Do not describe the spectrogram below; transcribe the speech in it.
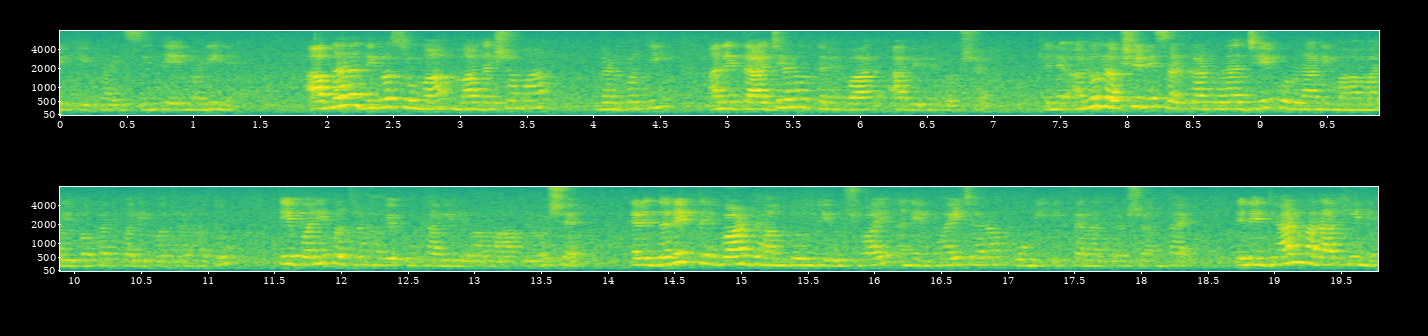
વિકીભાઈ સિંધે મળીને આવનારા દિવસોમાં મા દશામાં ગણપતિ અને તાજિયાનો તહેવાર આવી રહ્યો છે. તેને અનુલક્ષીને સરકાર દ્વારા જે કોરોનાની મહામારી વખત પરિપત્ર હતું તે પરિપત્ર હવે ઉઠાવી લેવામાં આવ્યો છે. ત્યારે દરેક તહેવાર ધામધૂમથી ઉજવાય અને ભાઈચારા કોમી એકતાના દર્શન થાય. તેને ધ્યાનમાં રાખીને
